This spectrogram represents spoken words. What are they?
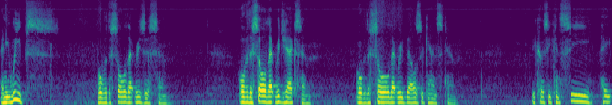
and he weeps over the soul that resists him, over the soul that rejects him, over the soul that rebels against him. Because he can see, hey,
